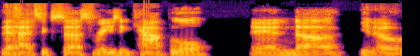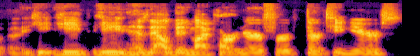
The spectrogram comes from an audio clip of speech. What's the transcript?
that had success raising capital, and uh, you know, he he he has now been my partner for 13 years.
